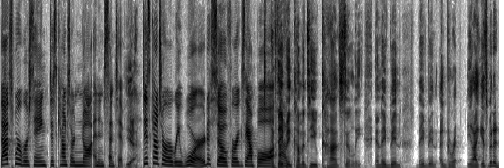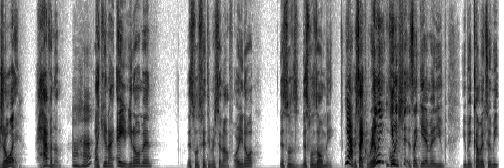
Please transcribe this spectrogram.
that's where we're saying discounts are not an incentive. Yeah. Discounts are a reward. So, for example, If they've um, been coming to you constantly and they've been they've been a great like it's been a joy having them. uh-huh. Like you're not, hey, you know what, man? This one's fifty percent off, or you know what? This one's this one's on me. Yeah. It's like really, You- holy shit! It's like yeah, man. You've you've been coming to me,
